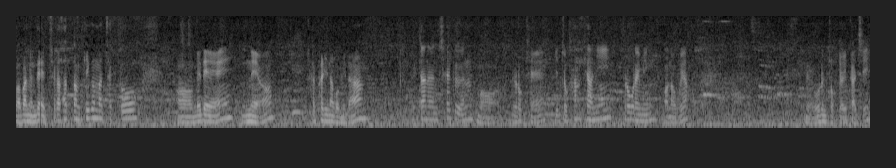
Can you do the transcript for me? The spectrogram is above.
와봤는데 제가 샀던 피그마 책도 어, 매대에 있네요. 잘 팔리나 봅니다. 일단은 책은 뭐 이렇게 이쪽 한 편이 프로그래밍 언어고요. 네, 오른쪽 여기까지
